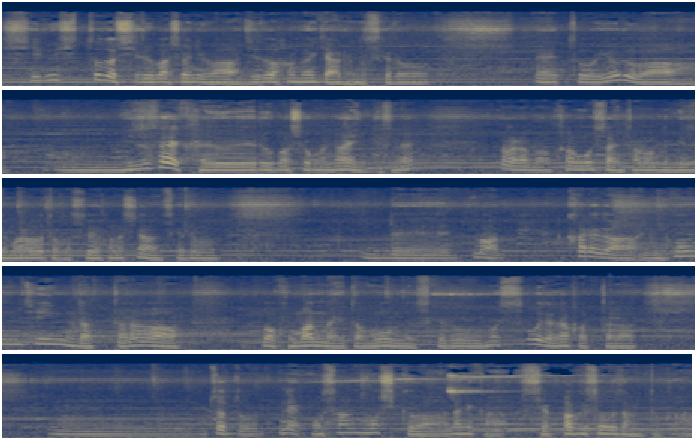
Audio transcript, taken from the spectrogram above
知る人ぞ知る場所には自動販売機あるんですけど、えーと、夜は、うん、水さえ通える場所がないんですね。だからまあ看護師さんに頼んで水もらうとかそういう話なんですけどでまあ彼が日本人だったら、まあ、困んないとは思うんですけどもしそうじゃなかったらうんちょっとねお産もしくは何か切迫相談とか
